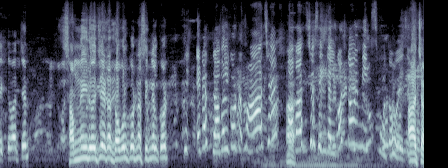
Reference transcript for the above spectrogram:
দেখতে পাচ্ছেন। সামনেই রয়েছে এটা ডবল কোট না সিঙ্গেল কোট এটা ডাবল কোট মা আছে বাবা হচ্ছে সিঙ্গেল কোট তো মিক্স মতো হয়ে যায় আচ্ছা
